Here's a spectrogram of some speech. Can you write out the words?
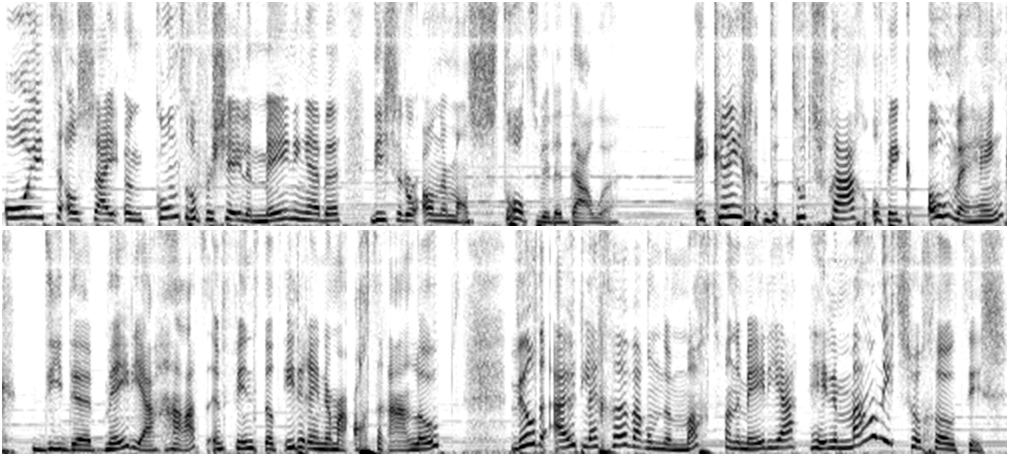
ooit als zij een controversiële mening hebben die ze door andermans strot willen douwen. Ik kreeg de toetsvraag of ik ome Henk, die de media haat en vindt dat iedereen er maar achteraan loopt, wilde uitleggen waarom de macht van de media helemaal niet zo groot is.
